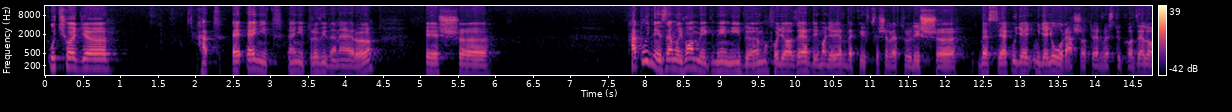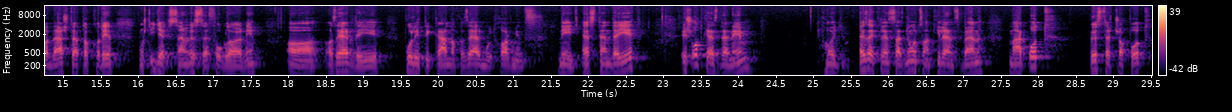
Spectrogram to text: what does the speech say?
Úgyhogy hát e, ennyit, ennyit röviden erről, és Hát úgy nézem, hogy van még némi időm, hogy az Erdély Magyar Érdekképviseletről is beszéljek. Ugye, ugye egy órásra terveztük az előadást, tehát akkor én most igyekszem összefoglalni a, az erdélyi politikának az elmúlt 34 esztendejét, és ott kezdeném, hogy 1989-ben már ott összecsapott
